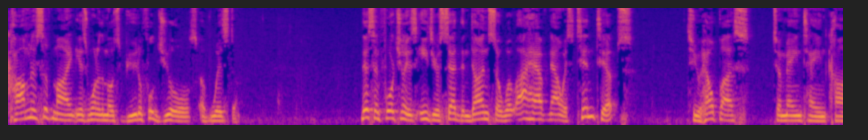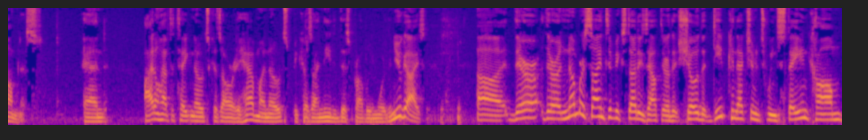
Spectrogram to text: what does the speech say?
calmness of mind is one of the most beautiful jewels of wisdom. This, unfortunately, is easier said than done. So, what I have now is 10 tips to help us to maintain calmness. And I don't have to take notes because I already have my notes because I needed this probably more than you guys. Uh, there, there are a number of scientific studies out there that show that deep connection between staying calm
